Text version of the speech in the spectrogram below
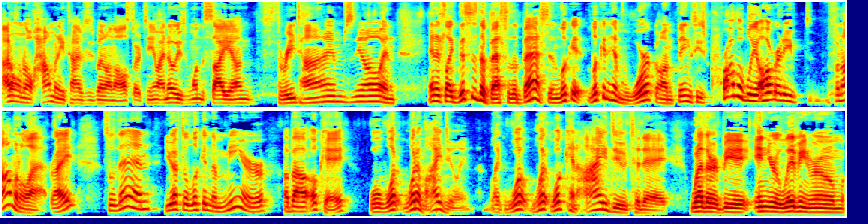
I don't know how many times he's been on the All Star team. I know he's won the Cy Young three times, you know, and and it's like this is the best of the best, and look at look at him work on things he's probably already phenomenal at, right? So then you have to look in the mirror about okay, well what what am I doing? Like what what what can I do today? Whether it be in your living room,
